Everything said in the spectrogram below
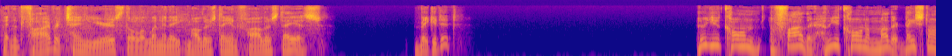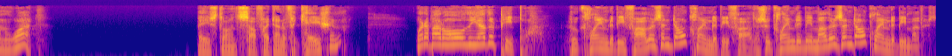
that in five or ten years they'll eliminate Mother's Day and Father's Day as bigoted? Who you calling a father? Who you calling a mother? Based on what? Based on self identification? What about all the other people who claim to be fathers and don't claim to be fathers, who claim to be mothers and don't claim to be mothers?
